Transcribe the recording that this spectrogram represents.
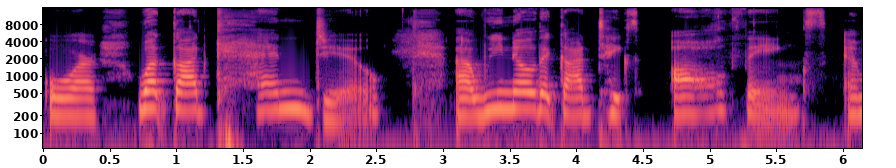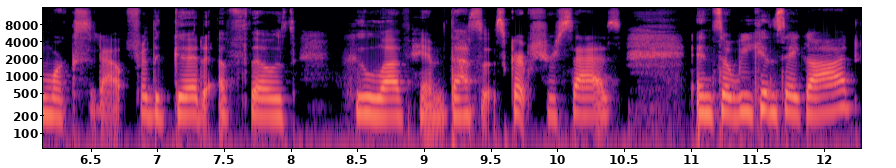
or what God can do. Uh, we know that God takes all things and works it out for the good of those who love him. That's what scripture says. And so we can say, God,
